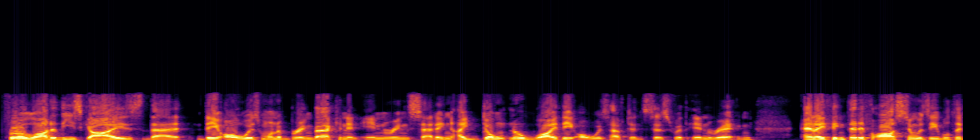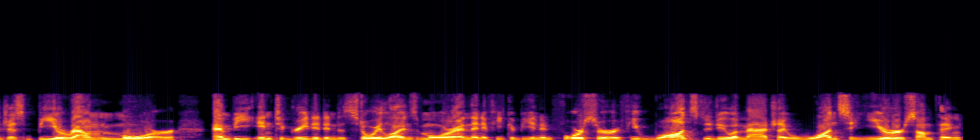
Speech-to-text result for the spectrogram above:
for a lot of these guys that they always want to bring back in an in-ring setting, I don't know why they always have to insist with in-ring. And I think that if Austin was able to just be around more and be integrated into storylines more, and then if he could be an enforcer, if he wants to do a match like once a year or something,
